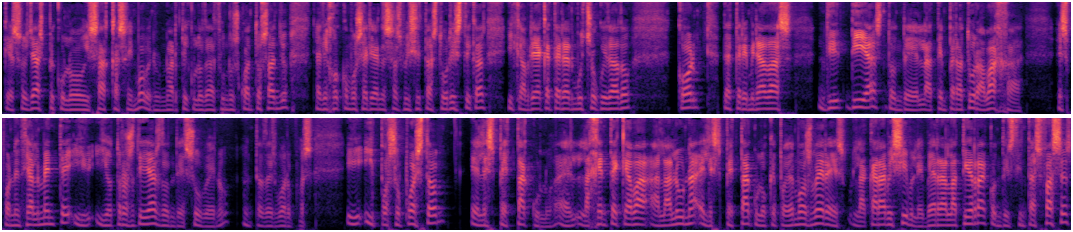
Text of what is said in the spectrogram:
que eso ya especuló Isaac Asimov en un artículo de hace unos cuantos años, ya dijo cómo serían esas visitas turísticas y que habría que tener mucho cuidado con determinadas días donde la temperatura baja exponencialmente y, otros días donde sube, ¿no? Entonces, bueno, pues. Y, y, por supuesto, el espectáculo. Eh, la gente que va a la Luna, el espectáculo que podemos ver es la cara visible, ver a la Tierra con distintas fases,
